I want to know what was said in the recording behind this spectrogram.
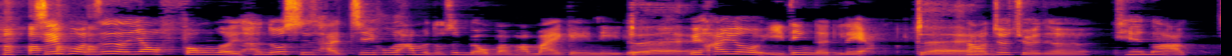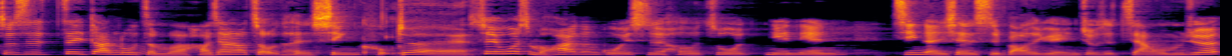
结果真的要疯了，很多食材几乎他们都是没有办法卖给你的，对，因为它又有一定的量。对，然后我就觉得天哪，就是这段路怎么好像要走得很辛苦？对，所以为什么后来跟国医师合作念念机能鲜食包的原因就是这样。我们觉得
